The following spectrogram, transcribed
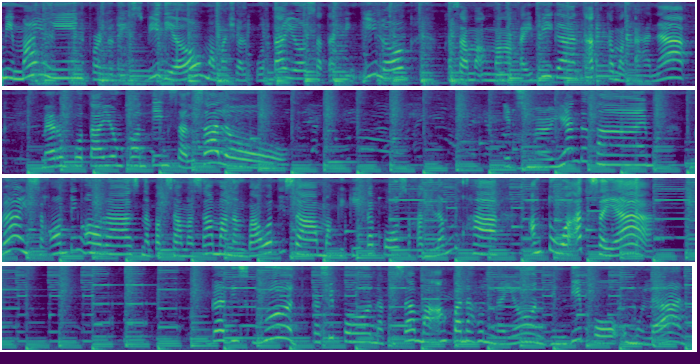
me, Mylene. For today's video, mamasyal po tayo sa tabing ilog kasama ang mga kaibigan at kamag-anak. Meron po tayong konting salo-salo. It's merienda time! Guys, sa konting oras na pagsama-sama ng bawat isa, makikita po sa kanilang mukha ang tuwa at saya. God is good kasi po nakisama ang panahon ngayon, hindi po umulan.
